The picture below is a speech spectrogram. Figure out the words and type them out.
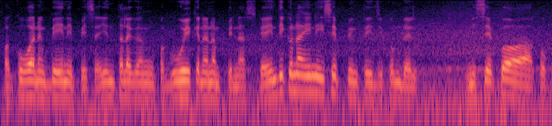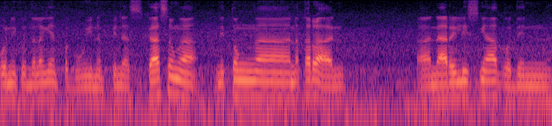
pagkuha ng benefits, ayun talagang pag-uwi ka na ng Pinas. Kaya hindi ko na inisip yung Tejicom dahil inisip ko, ah, kukunin ko na lang yan pag-uwi ng Pinas. Kaso nga, nitong ah, nakaraan, ah, na-release nga ako, then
